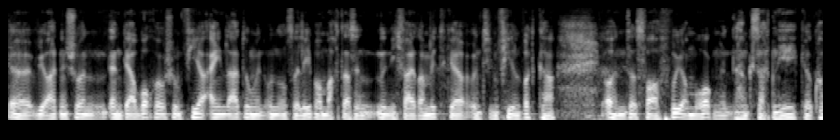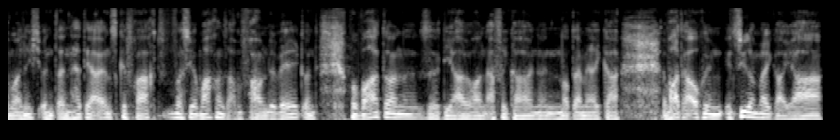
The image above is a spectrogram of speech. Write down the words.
äh, wir hatten schon in der Woche schon vier Einladungen und unsere Leber macht das nicht weiter mit gell, und in vielen Wodka. Und das war früh am Morgen und haben gesagt, nee, kommen wir nicht. Und dann hat er uns gefragt, was wir machen, sagen Frauen der Welt und wo war er? So, ja, wir waren in Afrika, in Nordamerika. War er auch in, in, Südamerika? Ja.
